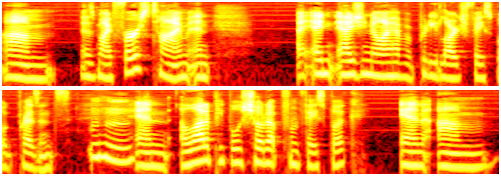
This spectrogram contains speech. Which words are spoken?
Um, it was my first time, and I- and as you know, I have a pretty large Facebook presence, mm-hmm. and a lot of people showed up from Facebook, and um,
